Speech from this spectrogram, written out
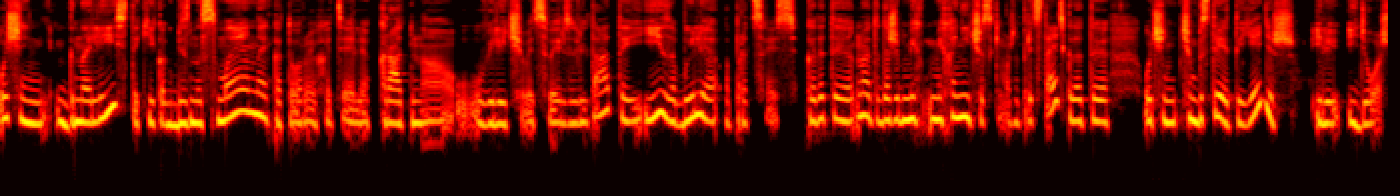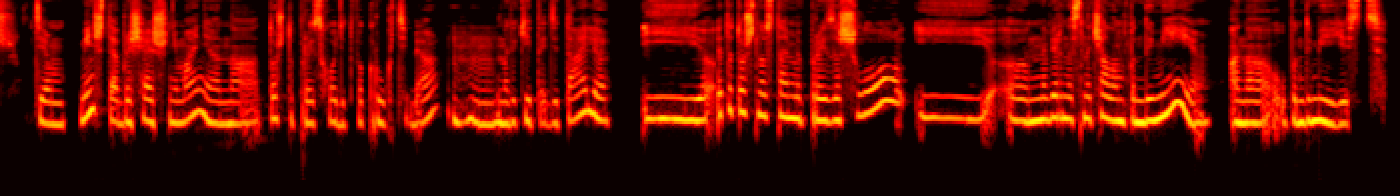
Очень гнались, такие как бизнесмены, которые хотели кратно увеличивать свои результаты и забыли о процессе. Когда ты, ну это даже механически можно представить, когда ты очень, чем быстрее ты едешь или идешь, тем меньше ты обращаешь внимание на то, что происходит вокруг тебя, угу. на какие-то детали. И это то, что с нами произошло, и, э, наверное, с началом пандемии, она, у пандемии есть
